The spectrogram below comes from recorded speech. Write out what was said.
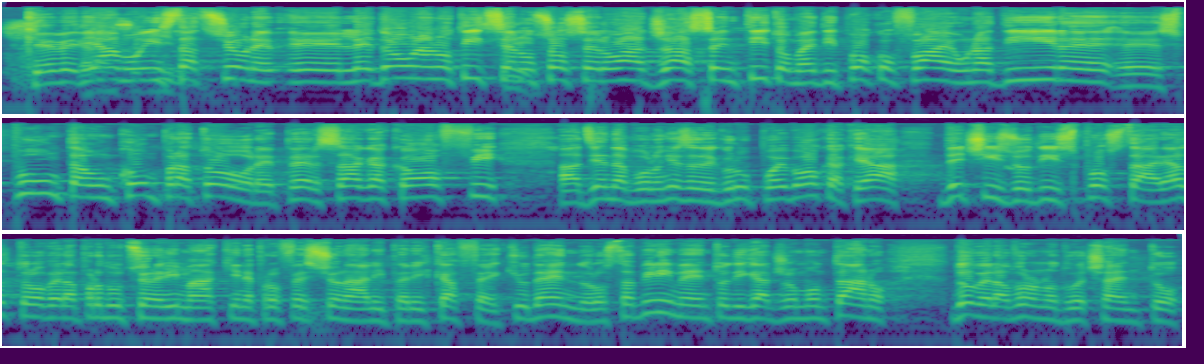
che vediamo in stazione. Eh, le do una notizia, sì. non so se lo ha già sentito, ma è di poco fa, è una dire, eh, spunta un compratore per Saga Coffee, azienda bolognese del gruppo Evoca, che ha deciso di spostare altrove la produzione di macchine professionali per il caffè, chiudendo lo stabilimento di Gaggio Montano, dove lavorano 200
